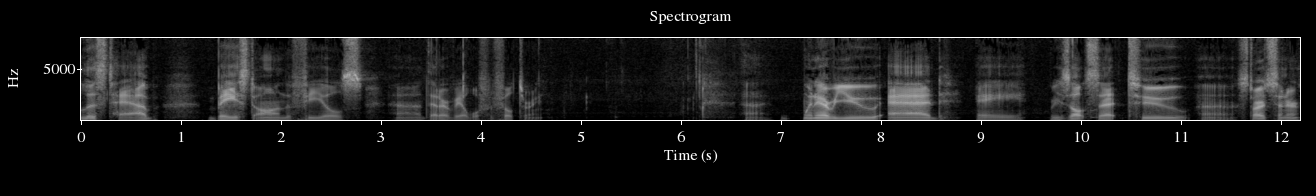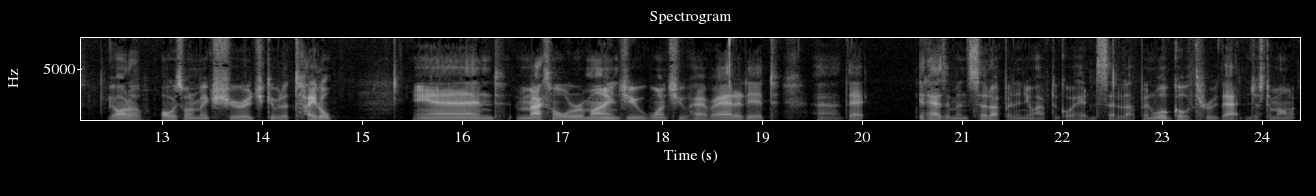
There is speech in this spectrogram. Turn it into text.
list tab based on the fields uh, that are available for filtering. Uh, whenever you add a result set to uh, Start Center, you ought to always want to make sure that you give it a title. And Maximo will remind you once you have added it uh, that it hasn't been set up, and then you'll have to go ahead and set it up. And we'll go through that in just a moment.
